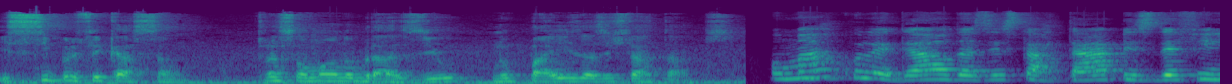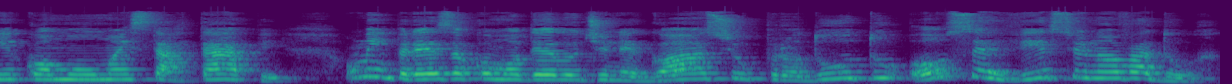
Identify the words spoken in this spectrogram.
e simplificação, transformando o Brasil no país das startups. Legal das startups define como uma startup uma empresa com modelo de negócio, produto ou serviço inovador.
